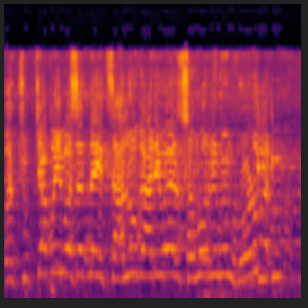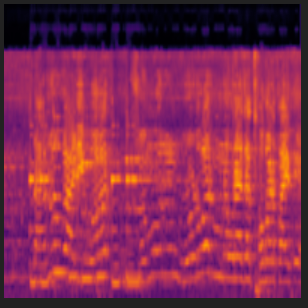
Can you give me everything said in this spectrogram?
पण चुपचापही बसत नाही. चालू गाडीवर समोर येऊन रोडवर. चालू गाडीवर समोरून रोडवर नवऱ्याचा थोबड पाहिजे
